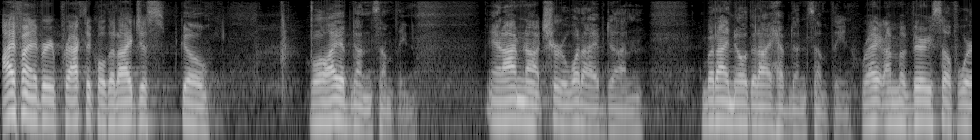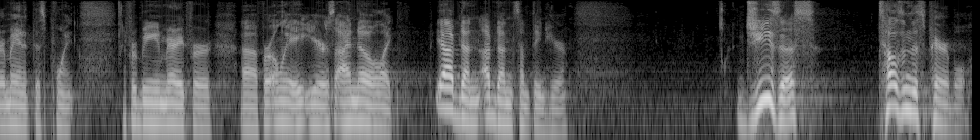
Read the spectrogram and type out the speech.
I find it very practical that I just go, Well, I have done something, and I'm not sure what I've done, but I know that I have done something, right? I'm a very self aware man at this point. For being married for, uh, for only eight years, I know, like, yeah, I've done, I've done something here. Jesus tells him this parable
